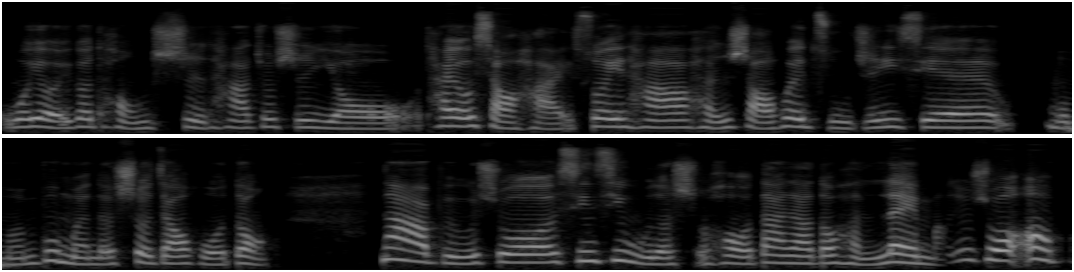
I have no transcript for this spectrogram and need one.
我有一个同事，他就是有他有小孩，所以他很少会组织一些我们部门的社交活动。那比如说星期五的时候，大家都很累嘛，就说哦，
